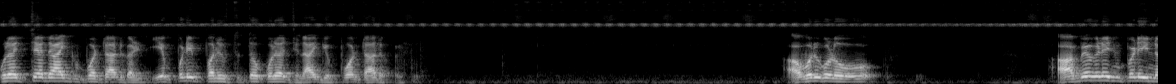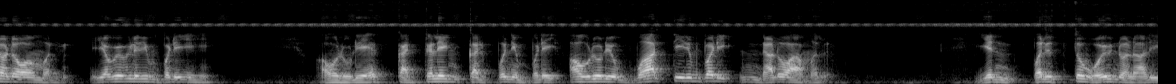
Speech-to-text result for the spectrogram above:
குலச்சலாக்கி போட்டார்கள். எப்படி பரிசுத்த குலச்சலாக்கி போட்டார்கள்? அவர்களோ அவைகளின்படி நடாமல் எவைகளின்படி? அவருடைய கட்டளையின் கற்பனின்படி அவருடைய வார்த்தையின்படி நடுவாமல் என் பரிசுத்த ஓய்வு நாளை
